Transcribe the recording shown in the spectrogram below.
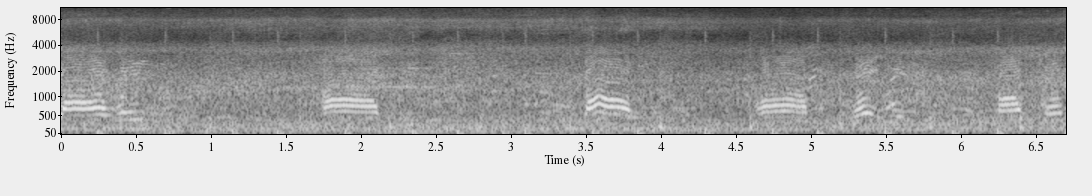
นักกีฬาวิ่งผ่านบ้านผ่านได้ยินมาชม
